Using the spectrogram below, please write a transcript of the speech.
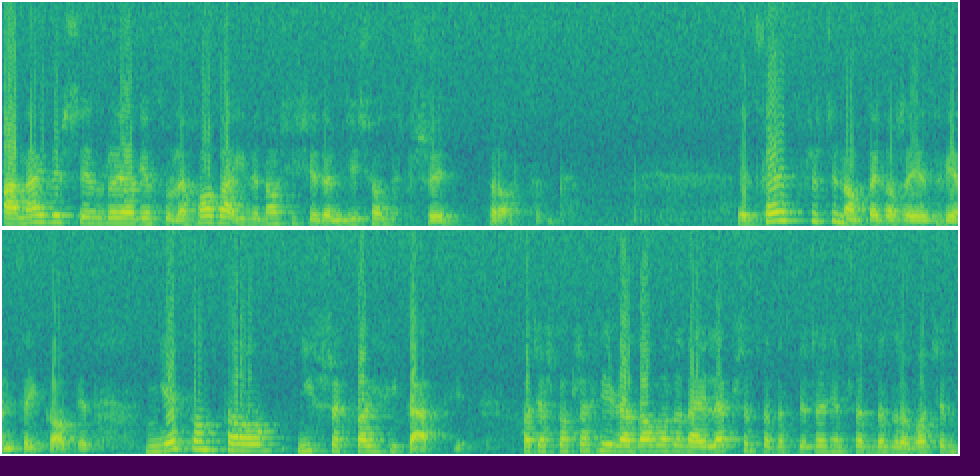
a najwyższy jest w rejonie Sulechowa i wynosi 73%. Co jest przyczyną tego, że jest więcej kobiet? Nie są to niższe kwalifikacje, chociaż powszechnie wiadomo, że najlepszym zabezpieczeniem przed bezrobociem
